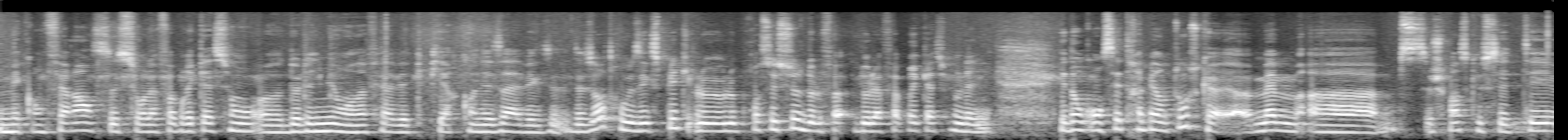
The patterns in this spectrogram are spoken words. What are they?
mes conférences sur la fabrication euh, de l'ennemi. On en a fait avec Pierre Conesa avec des autres, où vous explique le, processus de, la fabrication de l'ennemi. Et donc on sait très bien tous que euh, même, je pense que c'était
